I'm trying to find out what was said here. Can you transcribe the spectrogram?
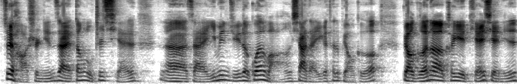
最好是您在登录之前，呃，在移民局的官网下载一个它的表格，表格呢可以填写您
